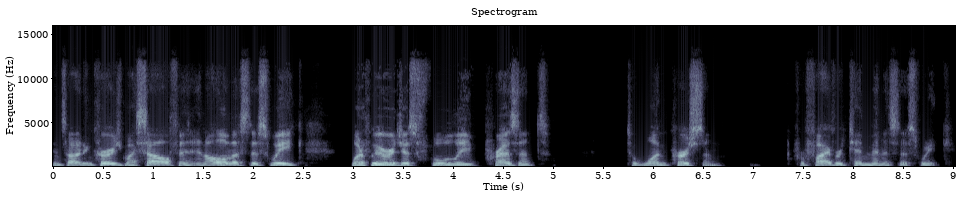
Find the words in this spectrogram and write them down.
And so I'd encourage myself and, and all of us this week what if we were just fully present to one person for five or 10 minutes this week?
